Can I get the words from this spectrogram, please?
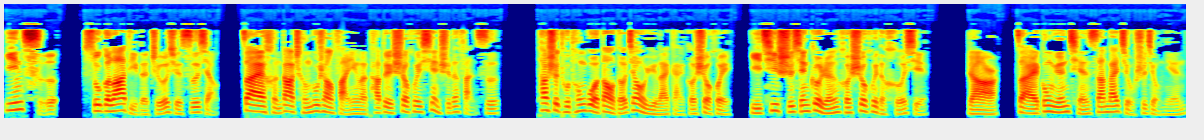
因此，苏格拉底的哲学思想在很大程度上反映了他对社会现实的反思。他试图通过道德教育来改革社会，以期实现个人和社会的和谐。然而，在公元前三百九十九年，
